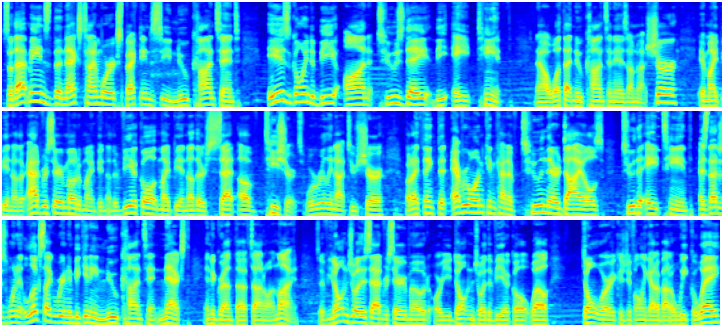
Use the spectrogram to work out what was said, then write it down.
So that means the next time we're expecting to see new content is going to be on Tuesday, the 18th. Now, what that new content is, I'm not sure. It might be another adversary mode, it might be another vehicle, it might be another set of t shirts. We're really not too sure. But I think that everyone can kind of tune their dials to the 18th, as that is when it looks like we're going to be getting new content next into Grand Theft Auto Online. So if you don't enjoy this adversary mode or you don't enjoy the vehicle, well, don't worry because you've only got about a week away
